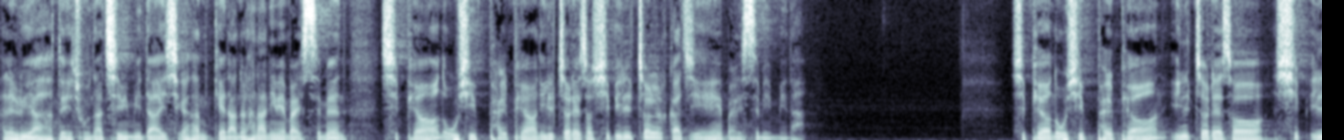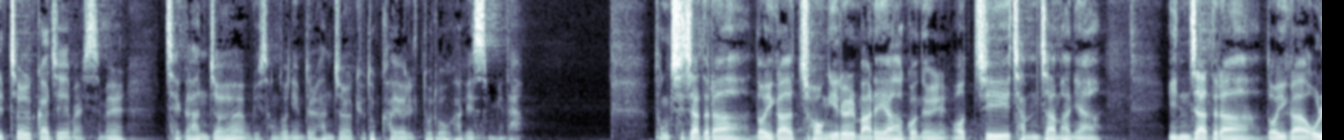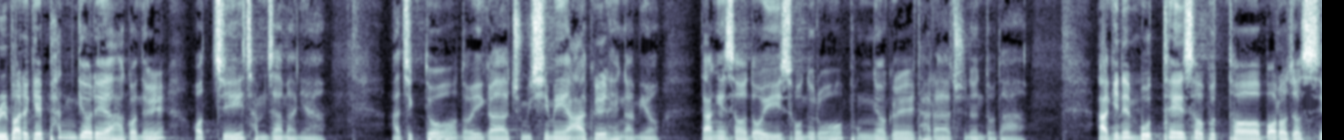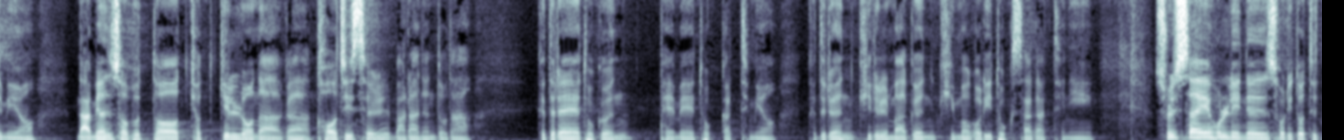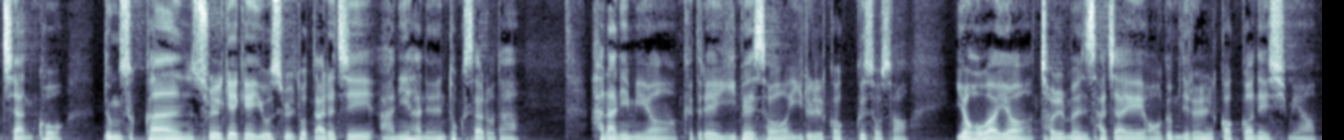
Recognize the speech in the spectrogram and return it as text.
할렐루야. 네, 좋은 아침입니다. 이 시간 함께 나눌 하나님의 말씀은 시편 58편 1절에서 11절까지의 말씀입니다. 시편 58편 1절에서 11절까지의 말씀을 제가 한 절, 우리 성도님들 한 절 교독하여 읽도록 하겠습니다. 통치자들아, 너희가 정의를 말해야 하거늘 어찌 잠잠하냐? 인자들아, 너희가 올바르게 판결해야 하거늘 어찌 잠잠하냐? 아직도 너희가 중심에 악을 행하며 땅에서 너희 손으로 폭력을 달아주는도다. 아기는 모태에서부터 멀어졌으며 나면서부터 곁길로 나아가 거짓을 말하는도다. 그들의 독은 뱀의 독 같으며 그들은 귀를 막은 귀머거리 독사 같으니 술사에 홀리는 소리도 듣지 않고 능숙한 술객의 요술도 따르지 아니하는 독사로다. 하나님이여 그들의 입에서 이를 꺾으소서. 여호와여 젊은 사자의 어금니를 꺾어내시며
